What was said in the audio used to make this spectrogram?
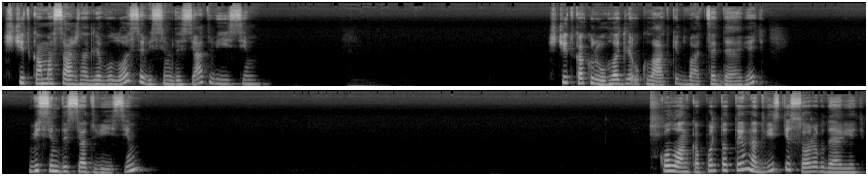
Щітка масажна для волосся 88. Щітка кругла для укладки 29. 88. Колонка портативна 249.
